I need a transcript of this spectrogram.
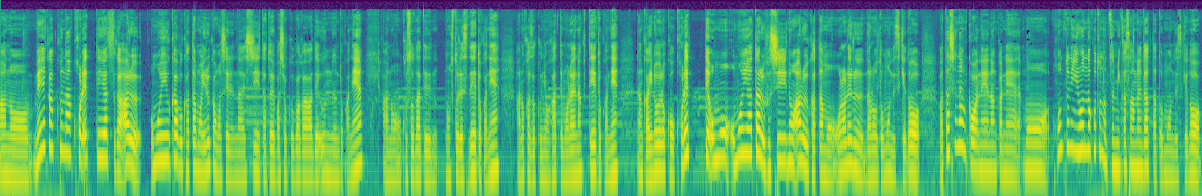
あの明確なこれっていうやつがある思い浮かぶ方もいるかもしれないし例えば職場側でうんぬんとかねあの子育てのストレスでとかねあの家族に分かってもらえなくてとかねなんかいろいろこうこれって思い当たる節のある方もおられるだろうと思うんですけど私なんかはねなんかねもう本当にいろんなことの積み重ねだったと思うんですけど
